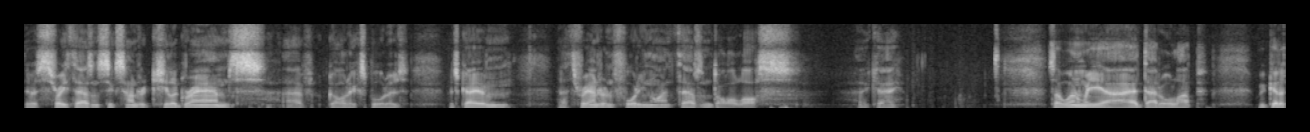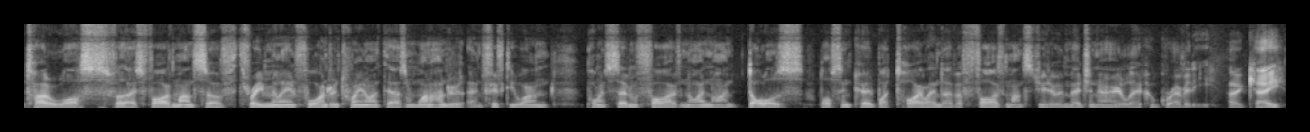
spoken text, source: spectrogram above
there was 3,600 kilograms of gold exported, which gave them a $349,000 loss. Okay. So when we uh, add that all up, we get a total loss for those five months of $3,429,151.7599 loss incurred by Thailand over five months due to imaginary local gravity. Okay.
